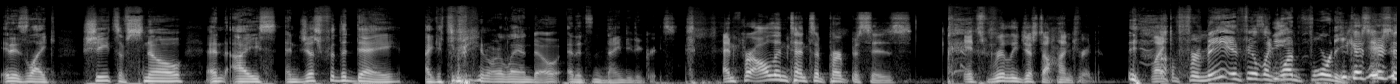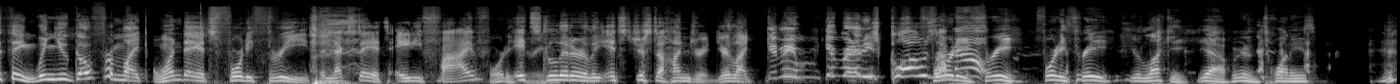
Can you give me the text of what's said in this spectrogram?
it is like sheets of snow and ice, and just for the day. I get to be in Orlando and it's 90 degrees. and for all intents and purposes, it's really just a hundred. Like For me, it feels like 140. because here's the thing: when you go from like one day it's 43, the next day it's 85. 43. It's literally it's just a hundred. You're like, give me, get rid of these clothes. I'm 43 43 you're lucky yeah we're in the 20s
